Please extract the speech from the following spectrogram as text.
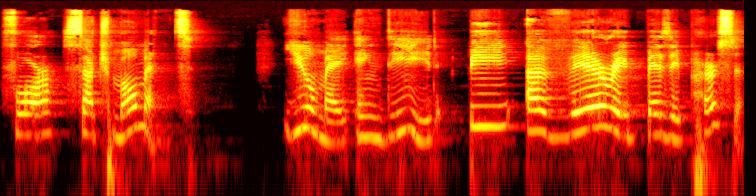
for such moments. You may indeed be a very busy person,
